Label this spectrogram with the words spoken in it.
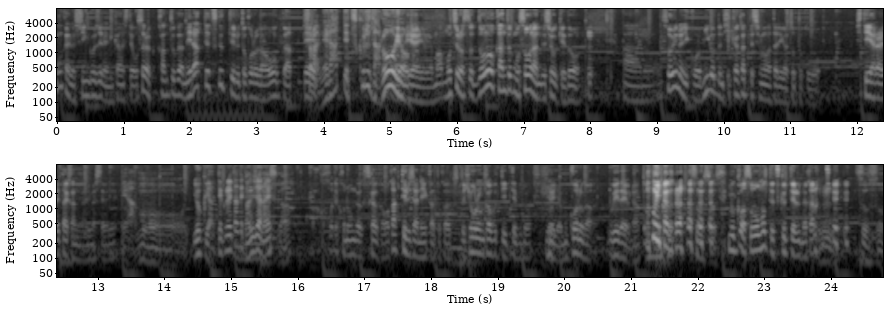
今回の「シン・ゴジラ」に関しておそらく監督が狙って作っているところが多くあってそら狙って作るだろうよ。いやいやまあ、もちろんどの監督もそうなんでしょうけど、あのそういうのにこう見事に引っかかってしまうあたりがちょっとこうしてやられた感がありましたよね。いやもうよくやってくれたって感じじゃないですか？あここでこの音楽使うか分かってるじゃねえかとかちょっと評論家ぶって言ってると、いやいや向こうのが上だよなと思いながらそうそうそ向こうはそう思って作ってるんだからっうん。て、そうそう。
